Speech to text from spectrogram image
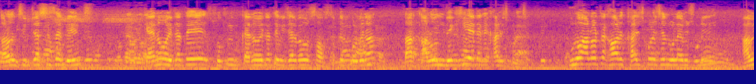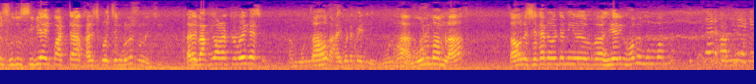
কারণ চিফ জাস্টিসের বেঞ্চ কেন এটাতে সুপ্রিম কেন এটাতে বিচার ব্যবস্থা হস্তক্ষেপ করবে না? তার কারণ দেখিয়ে এটাকে খারিজ করেছেন পুরো আলোটা খাওয়ার খারিজ করেছেন বলে আমি শুনিনি। আমি শুধু সিবিআই পার্টটা খারিজ করেছেন বলে শুনেছি। তাহলে বাকি অর্ডারটা রয়ে গেছে। তাহলে হ্যাঁ মূল মামলা তাহলে সেখানে ওইটা নিয়ে হিয়ারিং হবে মূল মামলা? স্যার আপনি একটি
